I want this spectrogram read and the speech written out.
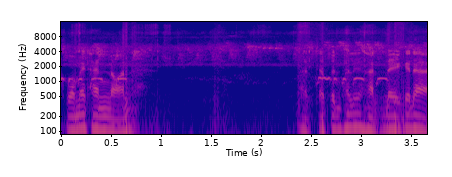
กลัวไม่ทันนอน อาจจะเป็นพฤหัสเลยก็ได้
